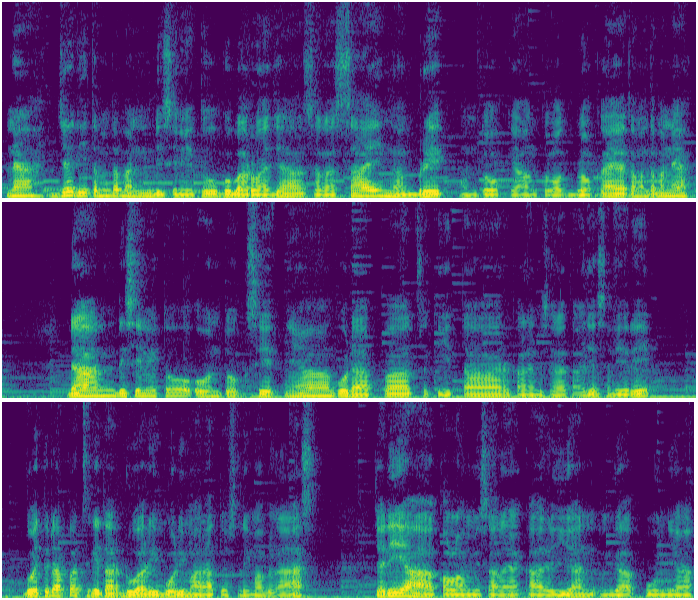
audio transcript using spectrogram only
Nah, jadi teman-teman di sini tuh gue baru aja selesai ngebreak untuk yang cloud block ya teman-teman ya. Dan di sini tuh untuk seatnya gue dapat sekitar kalian bisa lihat aja sendiri. Gue itu dapat sekitar 2515. Jadi ya kalau misalnya kalian nggak punya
